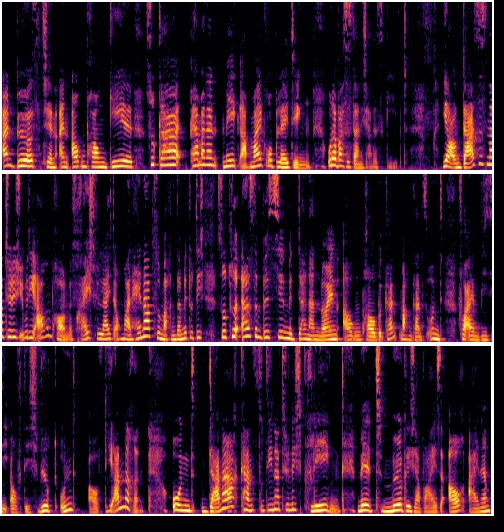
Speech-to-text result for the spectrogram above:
ein Bürstchen, ein Augenbrauengel, sogar permanent Make-up, Microblading oder was es da nicht alles gibt. Ja, und das ist natürlich über die Augenbrauen. Es reicht vielleicht auch mal Henna zu machen, damit du dich so zuerst ein bisschen mit deiner neuen Augenbraue bekannt machen kannst und vor allem, wie sie auf dich wirkt und auf die anderen. Und danach kannst du die natürlich pflegen mit möglicherweise auch einem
